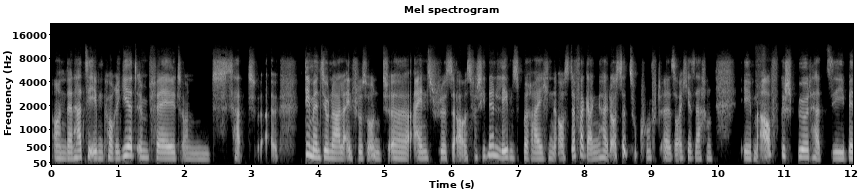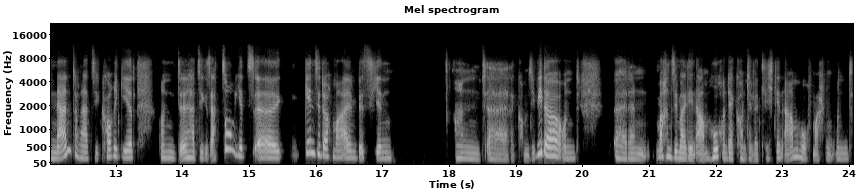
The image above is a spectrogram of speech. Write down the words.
Und dann hat sie eben korrigiert im Feld und hat äh, dimensionale Einflüsse und äh, Einflüsse aus verschiedenen Lebensbereichen, aus der Vergangenheit, aus der Zukunft, äh, solche Sachen eben aufgespürt, hat sie benannt und hat sie korrigiert und dann hat sie gesagt, so, jetzt äh, gehen Sie doch mal ein bisschen und äh, dann kommen sie wieder und äh, dann machen Sie mal den Arm hoch und der konnte wirklich den Arm hoch machen. Und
